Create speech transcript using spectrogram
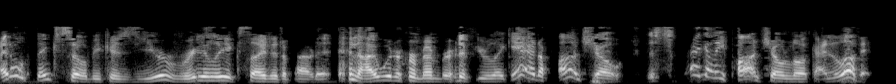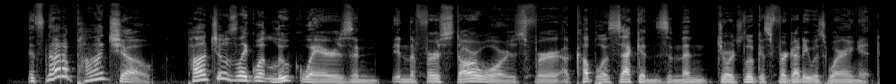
I don't think so because you're really excited about it, and I would have remembered if you were like, "Yeah, the poncho, the scraggly poncho look. I love it." It's not a poncho. Poncho's like what Luke wears in, in the first Star Wars for a couple of seconds, and then George Lucas forgot he was wearing it.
